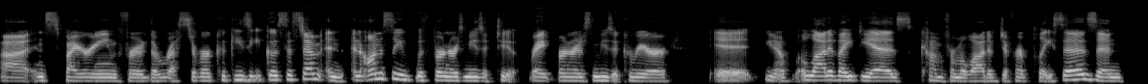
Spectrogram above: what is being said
uh, inspiring for the rest of our cookies ecosystem. And, and honestly, with Berner's music too, right? Berner's music career it you know a lot of ideas come from a lot of different places and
